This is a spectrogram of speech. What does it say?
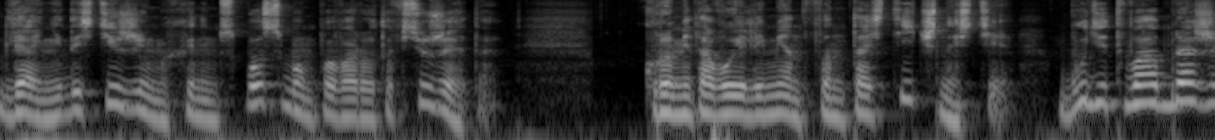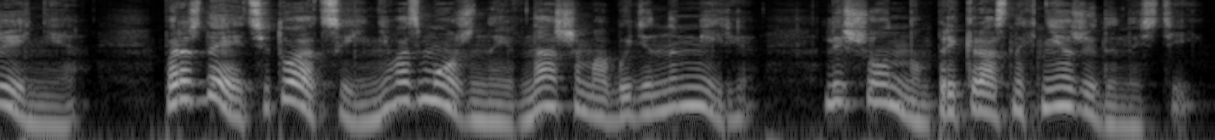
для недостижимых иным способом поворотов сюжета. Кроме того, элемент фантастичности будет воображение, порождает ситуации, невозможные в нашем обыденном мире, лишенном прекрасных неожиданностей.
